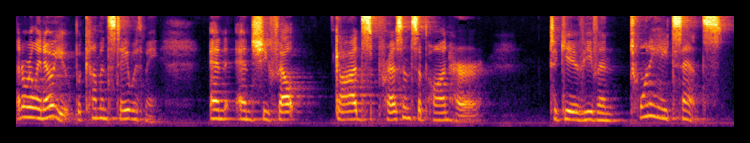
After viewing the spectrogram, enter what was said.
I don't really know you, but come and stay with me. And and she felt God's presence upon her to give even 28 cents.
